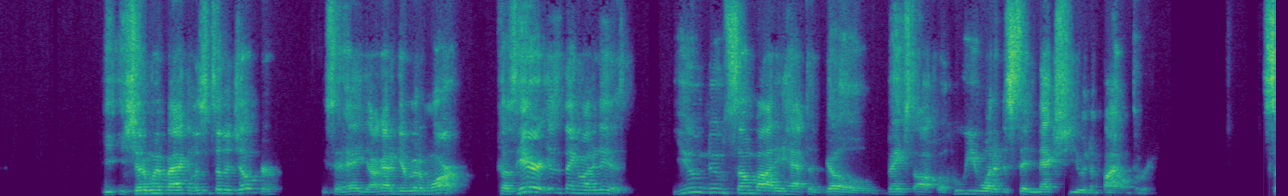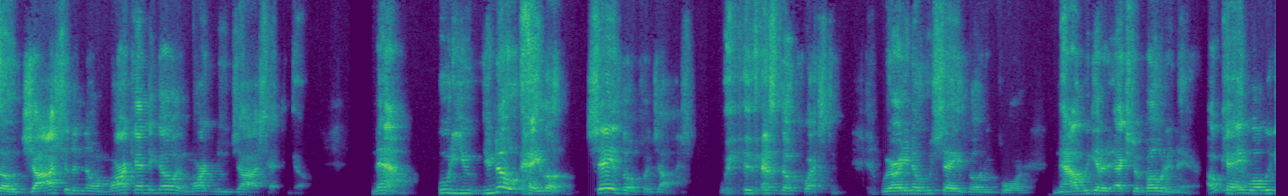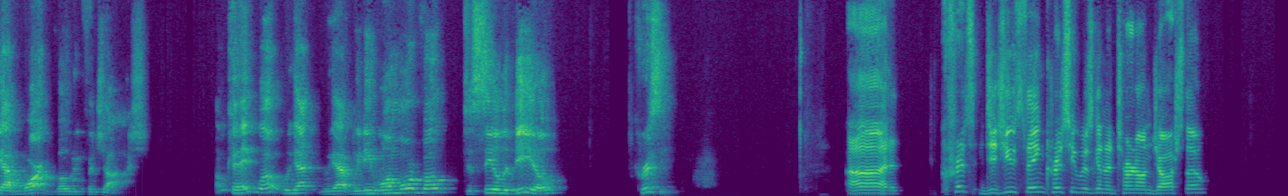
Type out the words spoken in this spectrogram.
You, should have went back and listened to the Joker. He said, "Hey, y'all got to get rid of Mark." Because here is the thing about it is, you knew somebody had to go based off of who you wanted to sit next to you in the final three. So Josh should have known Mark had to go, and Mark knew Josh had to go. Now, who do you you know? Hey, look, Shay's voting for Josh. That's no question. We already know who Shay's voting for. Now we get an extra vote in there. Okay, well, we got Mark voting for Josh. Okay, well, we got we got we need one more vote to seal the deal. Chrissy. Uh Chris, did you think Chrissy was going to turn on Josh though?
